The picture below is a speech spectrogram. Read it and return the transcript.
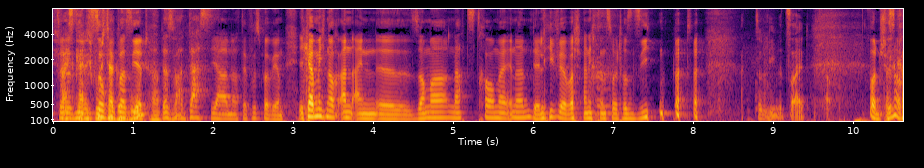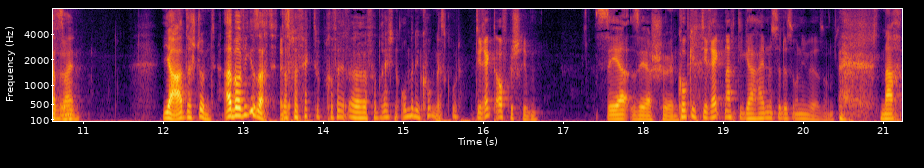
Ich weiß gar nicht, wo ich da gewohnt hab. Das war das Jahr nach der fußball Ich kann mich noch an einen äh, Sommernachtstraum erinnern. Der lief ja wahrscheinlich dann 2007. So eine liebe Zeit. War ein Das schöner kann Film. sein. Ja, das stimmt. Aber wie gesagt, das perfekte Prä äh, Verbrechen. Unbedingt gucken, das ist gut. Direkt aufgeschrieben. Sehr, sehr schön. Gucke ich direkt nach die Geheimnisse des Universums. Nach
